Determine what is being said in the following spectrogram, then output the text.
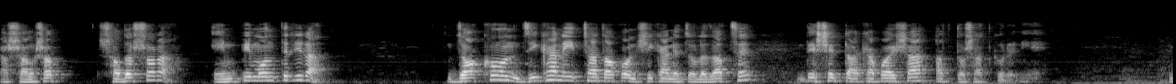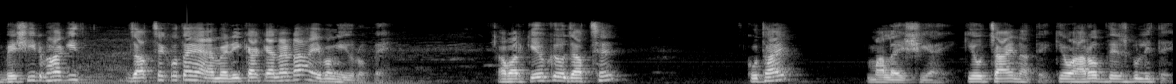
আর সংসদ সদস্যরা এমপি মন্ত্রীরা যখন যেখানে ইচ্ছা তখন সেখানে চলে যাচ্ছে দেশের টাকা পয়সা আত্মসাৎ করে নিয়ে। বেশিরভাগই যাচ্ছে কোথায়? আমেরিকা, কানাডা এবং ইউরোপে। আবার কেউ কেউ যাচ্ছে কোথায়? মালয়েশিয়ায়। কেউ চায়নাতে, কেউ আরব দেশগুলিতে,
